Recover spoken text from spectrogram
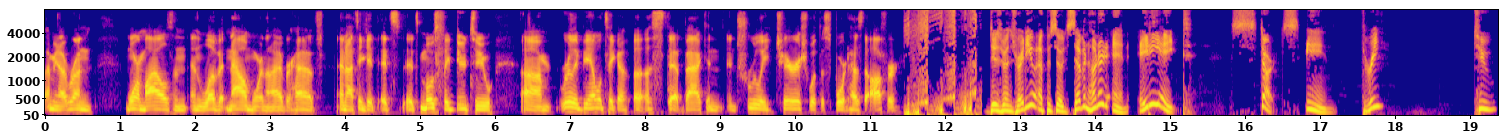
I mean, I run more miles and, and love it now more than I ever have. And I think it, it's it's mostly due to um, really being able to take a, a step back and, and truly cherish what the sport has to offer. Diz Runs Radio, episode 788, starts in three, two,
